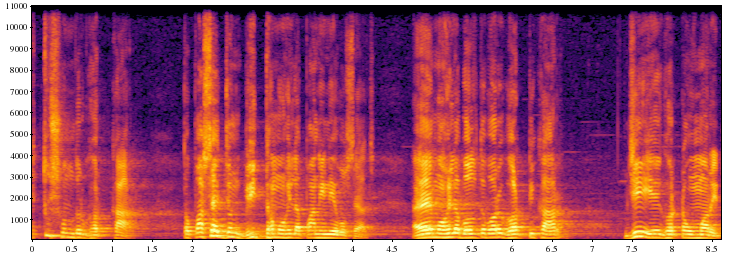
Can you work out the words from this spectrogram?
এত সুন্দর ঘর কার? তো পাশে একজন বৃদ্ধা মহিলা পানি নিয়ে বসে আছে। এ মহিলা বলতে পারো ঘরটি কার? জি, এই ঘরটা উমারের।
